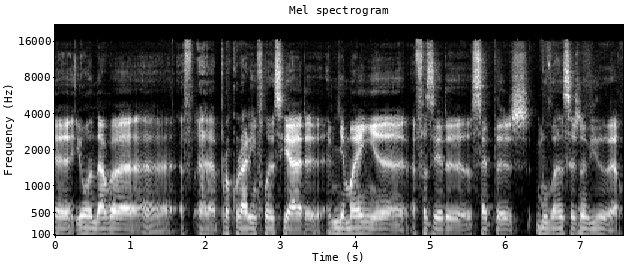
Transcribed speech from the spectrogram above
eh, eu andava a, a, a, procurar influenciar a minha mãe a, a fazer eh, certas mudanças na vida dela.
